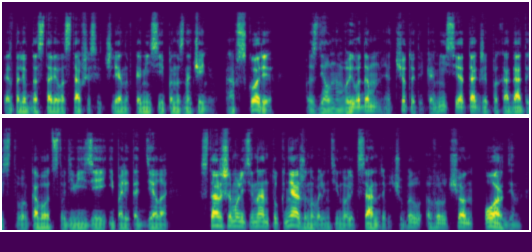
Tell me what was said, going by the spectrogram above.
вертолет доставил оставшихся членов комиссии по назначению, а вскоре, по сделанным выводам и отчету этой комиссии, а также по ходатайству руководства дивизии и политотдела, старшему лейтенанту Княжину Валентину Александровичу был вручен орден –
